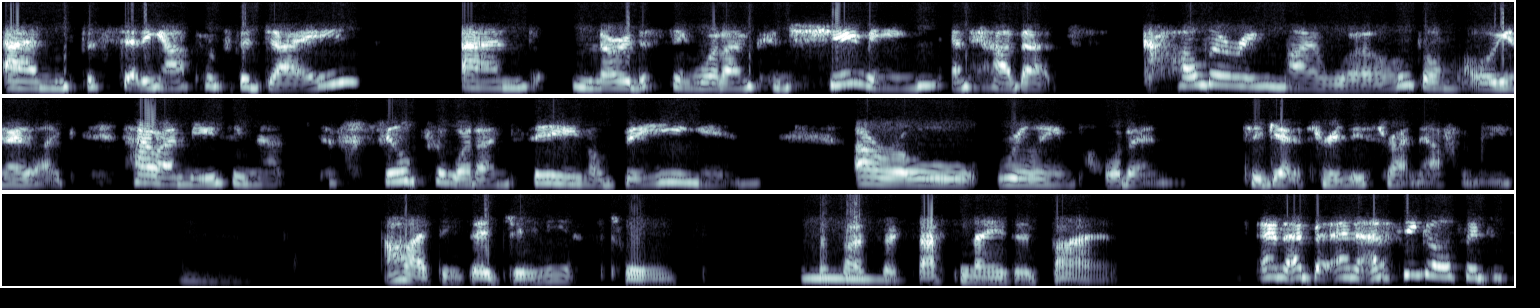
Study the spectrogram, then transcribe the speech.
and the setting up of the days and noticing what I'm consuming and how that's coloring my world or, or, you know, like how I'm using that to filter what I'm seeing or being in are all really important to get through this right now for me. Mm. Oh, I think they're genius tools. That's why I'm so mm. fascinated by it. And, and I think also just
